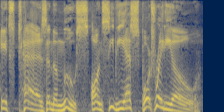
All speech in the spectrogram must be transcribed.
It's Taz and the Moose on CBS Sports Radio.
